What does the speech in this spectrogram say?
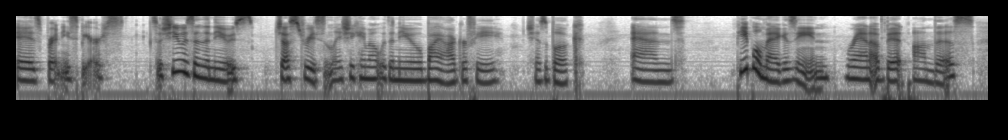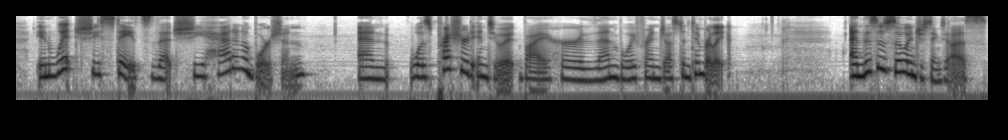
is Britney Spears. So she was in the news just recently. She came out with a new biography. She has a book. And People magazine ran a bit on this in which she states that she had an abortion and was pressured into it by her then boyfriend Justin Timberlake. And this is so interesting to us.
